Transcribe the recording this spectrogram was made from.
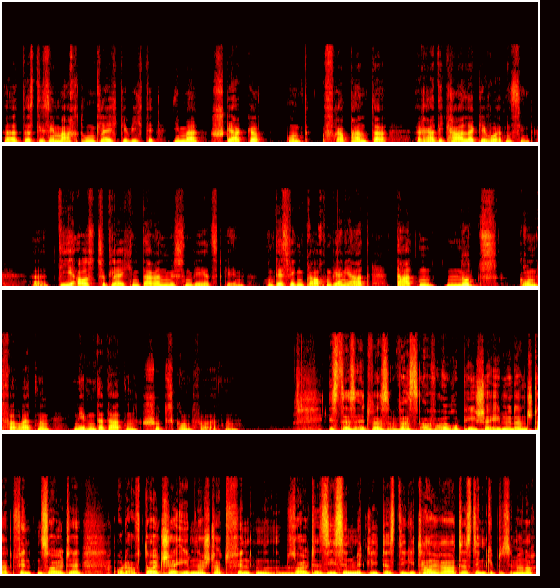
äh, dass diese Machtungleichgewichte immer stärker und frappanter, radikaler geworden sind. Äh, die auszugleichen, daran müssen wir jetzt gehen. Und deswegen brauchen wir eine Art Datennutzgrundverordnung neben der Datenschutzgrundverordnung. Ist das etwas, was auf europäischer Ebene dann stattfinden sollte oder auf deutscher Ebene stattfinden sollte? Sie sind Mitglied des Digitalrates, den gibt es immer noch,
